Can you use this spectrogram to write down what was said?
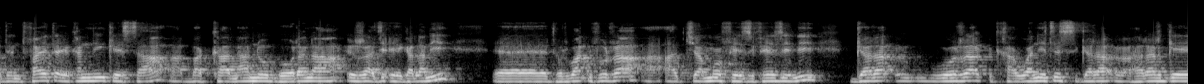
identifaayi ta'e kanneen keessaa bakka naannoo booranaa irraa eegalanii torbaan dhufurraa achi ammoo feezi feeziin gara warra kaawwaniitis gara harargee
